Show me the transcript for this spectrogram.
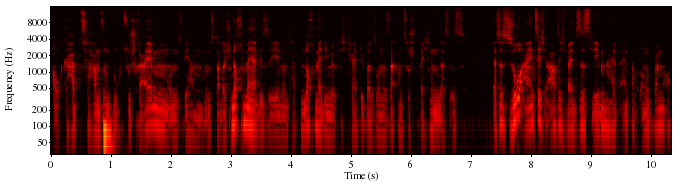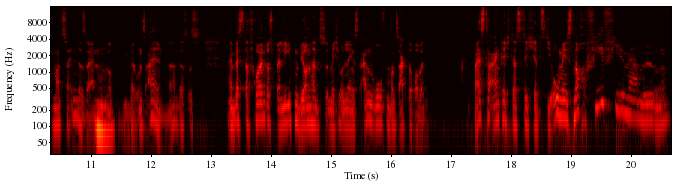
auch gehabt zu haben, so ein Buch zu schreiben. Und wir haben uns dadurch noch mehr gesehen und hatten noch mehr die Möglichkeit, über so eine Sachen zu sprechen. Das ist das ist so einzigartig, weil dieses Leben halt einfach irgendwann auch mal zu Ende sein mhm. wird, wie bei uns allen. Ne? Das ist mein bester Freund aus Berlin, Björn hat mich unlängst angerufen und sagte, Robin, weißt du eigentlich, dass dich jetzt die Omis noch viel, viel mehr mögen,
